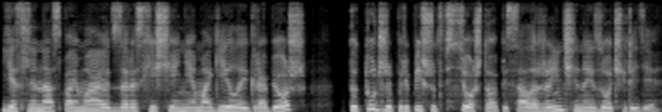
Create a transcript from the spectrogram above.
Если нас поймают за расхищение могилы и грабеж, то тут же припишут все, что описала женщина из очереди.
